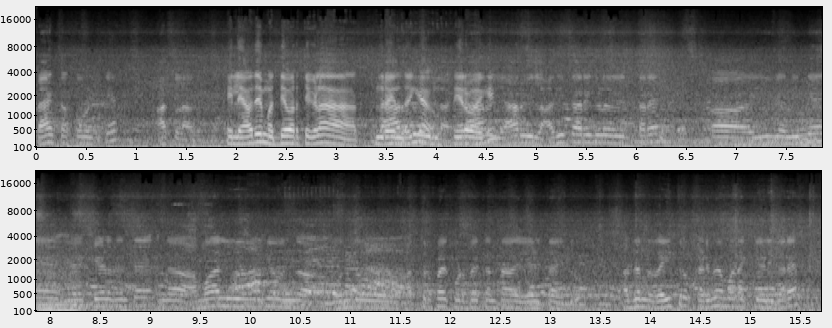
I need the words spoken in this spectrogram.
ಬ್ಯಾಂಕ್ ಅಕೌಂಟ್ಗೆ ಹಾಕಲಾಗುತ್ತೆ. ಇಲ್ಲಿ ಯಾವುದೇ ಮಧ್ಯವರ್ತಿಗಳ ತೊಂದರೆ ಇಲ್ದಂಗೆ ನೇರವಾಗಿ? ಯಾರು- ಇಲ್ಲ. ಅಧಿಕಾರಿಗಳು ಇರ್ತಾರೆ. ಈಗ ನಿನ್ನೆ ಕೇಳಿದಂತೆ ಅಮಾಲಿಯವರಿಗೆ ಒಂದು ಒಂದು ಹತ್ತು ರೂಪಾಯಿ ಕೊಡಬೇಕಂತ ಹೇಳ್ತಾ ಇದ್ರು. ಅದನ್ನು ರೈತರು ಕಡಿಮೆ ಮಾಡೋಕ್ಕೆ ಕೇಳಿದ್ದಾರೆ.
